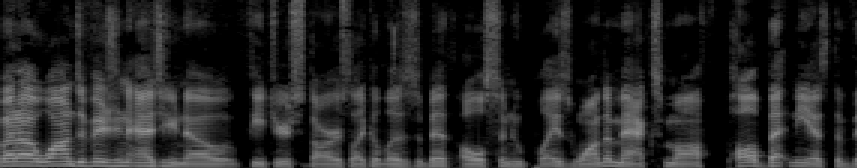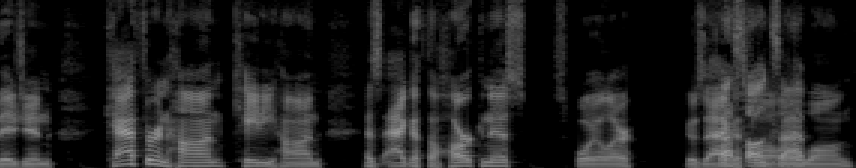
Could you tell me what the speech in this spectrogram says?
But uh, WandaVision, as you know, features stars like Elizabeth Olsen, who plays Wanda Maximoff, Paul Bettany as the Vision, Kathryn Hahn, Katie Hahn as Agatha Harkness. Spoiler. It was Agatha all sad. along.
